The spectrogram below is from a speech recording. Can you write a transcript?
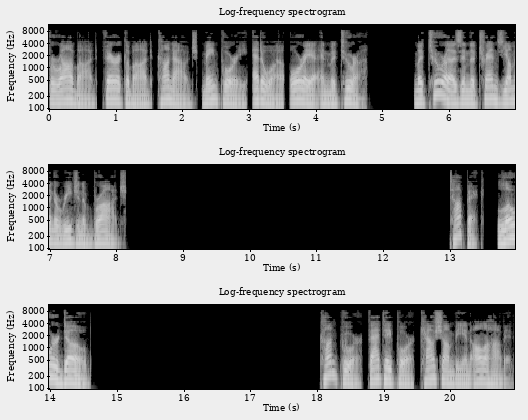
Farabad, Farrukhabad, Kanauj, Mainpuri, Etawah, Auraiya and Mathura. Mathura is in the Trans-Yamuna region of Braj. Lower Doab Kanpur, Fatehpur, Kaushambi and Allahabad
